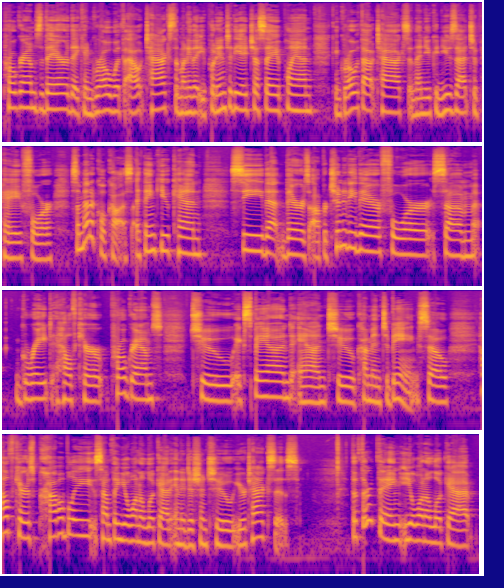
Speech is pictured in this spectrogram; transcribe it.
programs there. They can grow without tax. The money that you put into the HSA plan can grow without tax, and then you can use that to pay for some medical costs. I think you can see that there's opportunity there for some great healthcare programs to expand and to come into being. So, healthcare is probably something you'll want to look at in addition to your taxes. The third thing you'll want to look at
